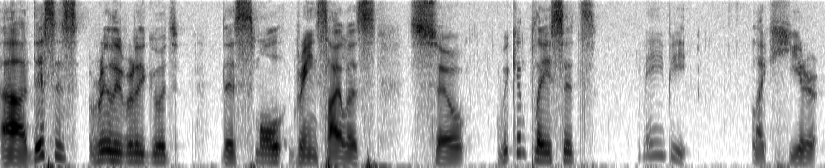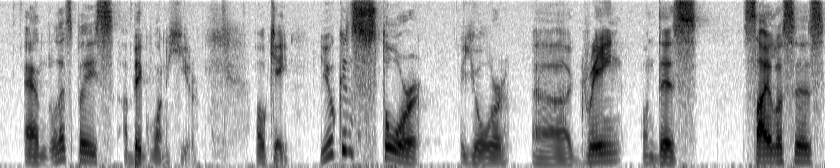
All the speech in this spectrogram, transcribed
Uh, this is really really good this small grain silos. So we can place it maybe like here and let's place a big one here. Okay you can store your uh, grain on this silos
